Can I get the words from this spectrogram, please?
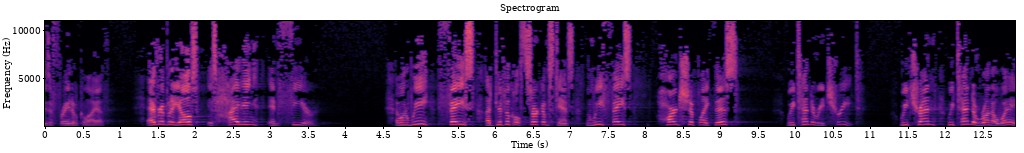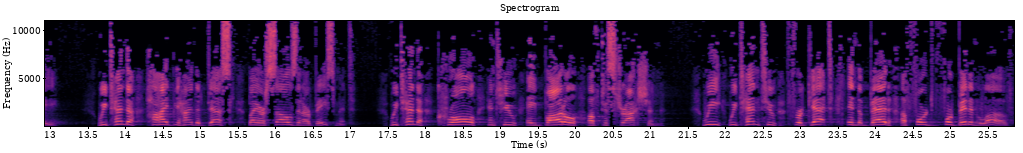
is afraid of Goliath. Everybody else is hiding in fear. And when we face a difficult circumstance, when we face hardship like this, we tend to retreat. We trend, we tend to run away. We tend to hide behind the desk by ourselves in our basement. We tend to crawl into a bottle of distraction. We, we tend to forget in the bed of for, forbidden love.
